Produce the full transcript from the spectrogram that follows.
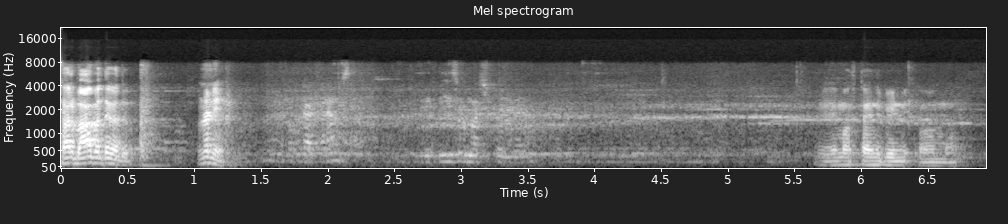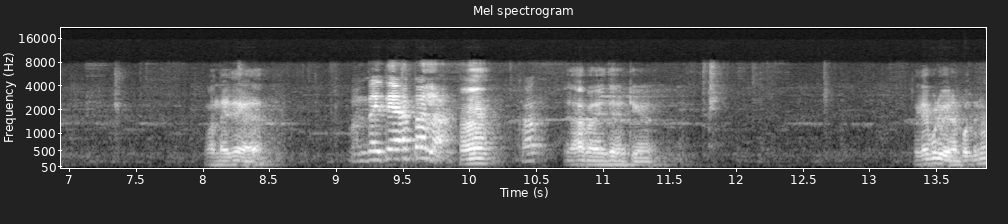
చాలా బాగా పెద్ద కాదు. ఉండండి. తీసుకు మర్చిపోయింది ఇది మొత్తం అయింది పిండి అమ్మో వంద అయితే కదా వంద అయితే ఆపాలా ఆ? యాభై అయితే గట్టిగా ఎప్పుడు పోయినా పొద్దున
